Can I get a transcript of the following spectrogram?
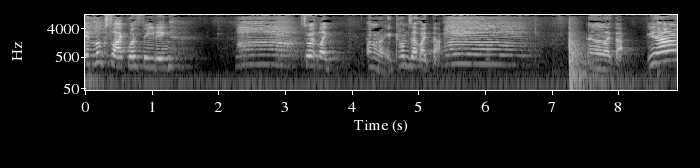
it looks like we're feeding, so it like, I don't know, it comes out like that. And then like that. You know,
